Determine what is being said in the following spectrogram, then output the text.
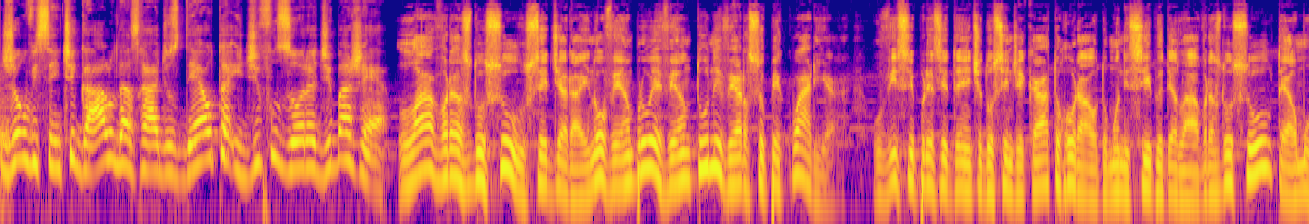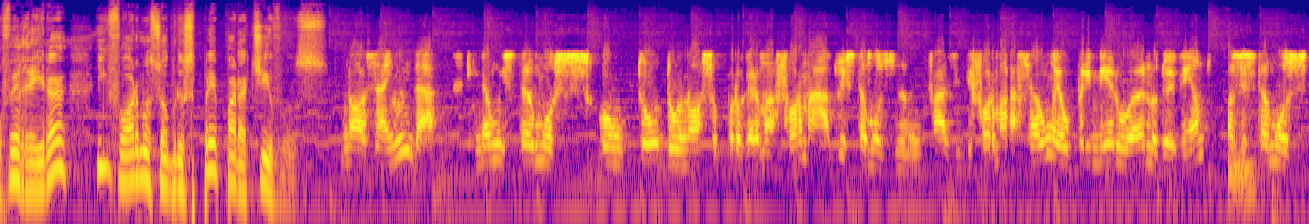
João Vicente Galo, das rádios Delta e Difusora de Bagé. Lavras do Sul sediará em novembro o evento Universo Pecuária. O vice-presidente do Sindicato Rural do município de Lavras do Sul, Telmo Ferreira, informa sobre os preparativos. Nós ainda não estamos com todo o nosso programa formado, estamos em fase de formação, é o primeiro ano do evento. Nós estamos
